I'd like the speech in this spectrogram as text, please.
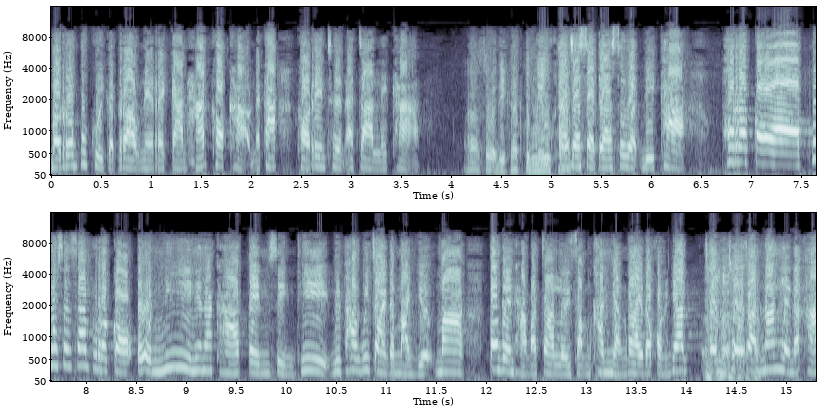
มาร่วมพูดคุยกับเราในรายการฮัทข้อข่าวนะคะ ขอเรียนเชิญอาจารย์เลยค่ะ สวัสดีครับคุณมิวครับอาจารย์ศาสตราสวัสดีค่ะ พรกผู้สั้นๆพรกโอนหนี้เนี่ยนะคะ เป็นสิ่งที่วิพากษ์วิจารณ์กันมาเยอะมาก ต้องเรียนถามอาจารย์เลยสำคัญอย่างไรเราขออนุญาตเชิญเชิญอาจารย์นั่งเลยนะคะ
